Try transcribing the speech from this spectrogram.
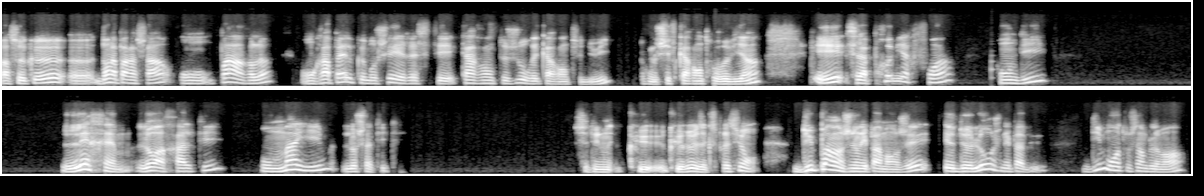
Parce que euh, dans la paracha, on parle, on rappelle que Moshe est resté 40 jours et 40 nuits. Donc le chiffre 40 revient. Et c'est la première fois qu'on dit Lechem lo achalti ou mayim lo shatiti. C'est une curieuse expression. Du pain, je n'en ai pas mangé, et de l'eau, je n'ai pas bu. Dis-moi tout simplement,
